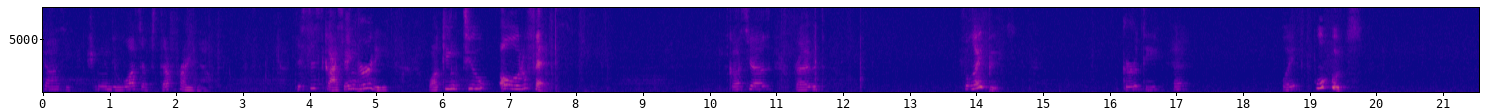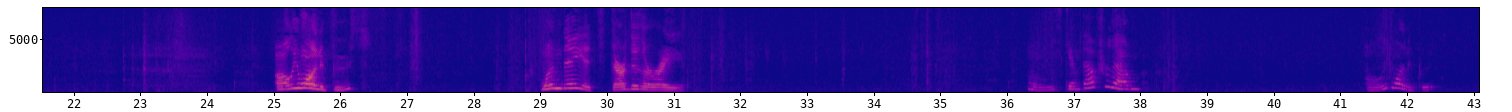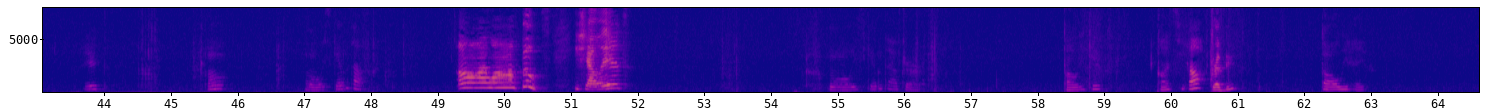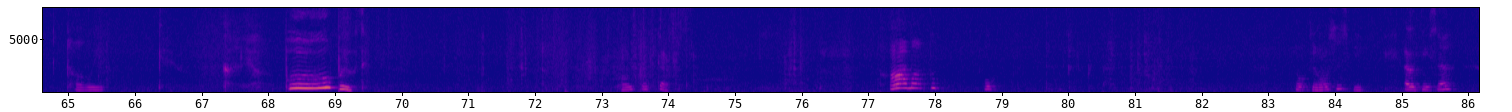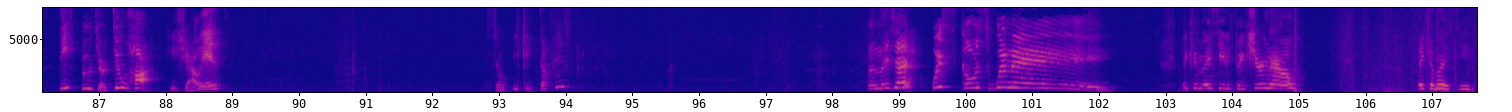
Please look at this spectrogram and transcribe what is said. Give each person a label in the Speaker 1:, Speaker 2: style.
Speaker 1: Gossie. She can do lots of stuff right now. This is Gossie and Gertie walking to a little fence. Gossie has private light boots. Gertie has white blue boots. Ollie wanted boots. One day it started to rain. Molly camped after them. Ollie wanted boots. It. Oh. Molly camped after. Oh, I want boots! He shouted. Molly camped after her. Came. Gossie. Ah. Dolly hay. Dolly. Boo boot. Always got to I'm. Oh. And he said, "These boots are too hot." He shouted. So he kicked up his. And they said, let's go swimming. Hey, can I see the picture now? Hey, can I see the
